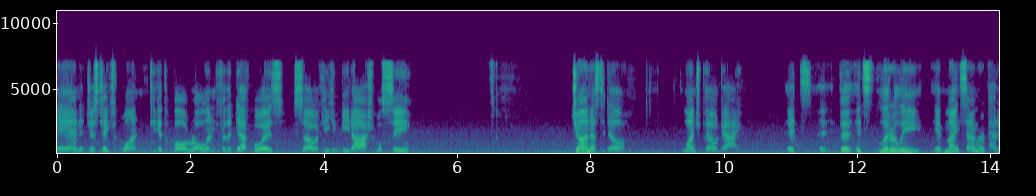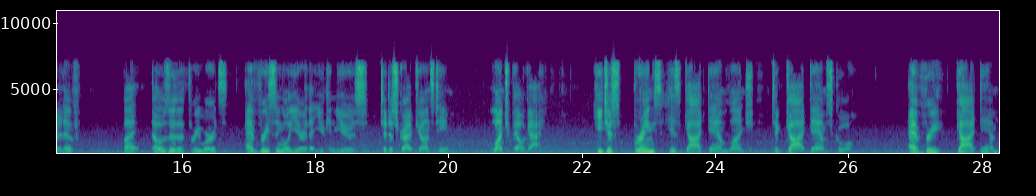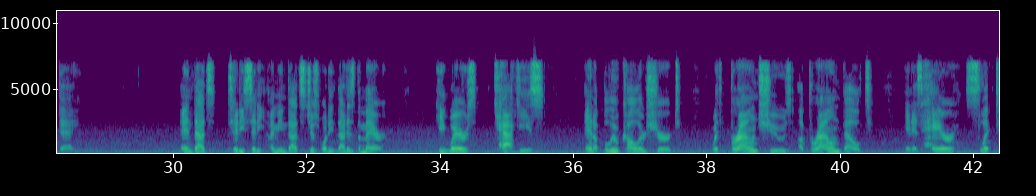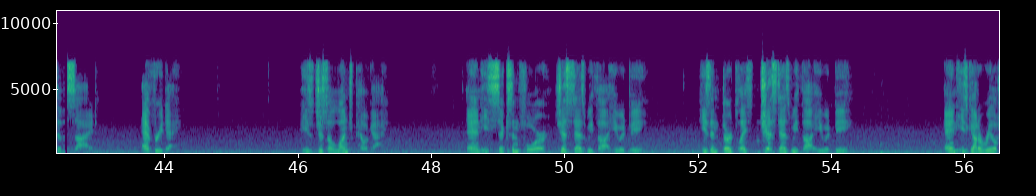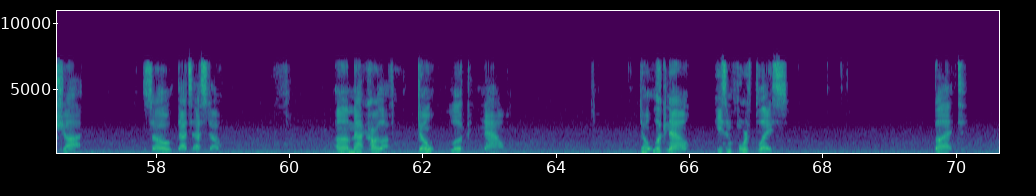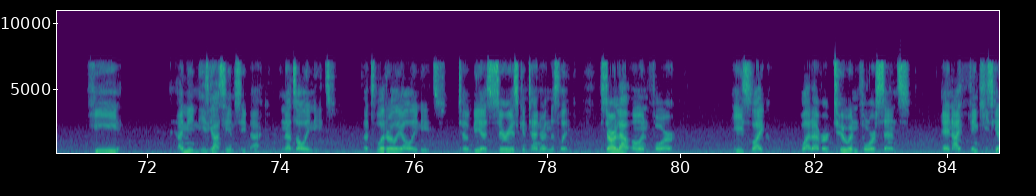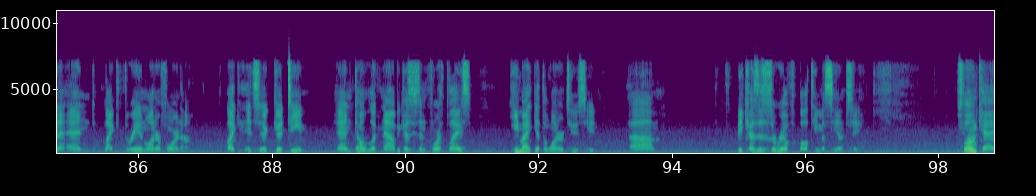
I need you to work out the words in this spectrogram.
and it just takes one to get the ball rolling for the Deaf Boys. So if he can beat Osh, we'll see. John Estudillo, lunch pail guy. It's the it's literally it might sound repetitive, but those are the three words every single year that you can use to describe John's team. Lunch pail guy. He just brings his goddamn lunch to goddamn school every goddamn day. And that's Titty City. I mean, that's just what he, that is the mayor. He wears khakis and a blue collared shirt with brown shoes, a brown belt, and his hair slicked to the side every day. He's just a lunch pail guy. And he's six and four, just as we thought he would be. He's in third place, just as we thought he would be and he's got a real shot. So that's Esto. Uh, Matt Karloff, don't look now. Don't look now. He's in fourth place, but he, I mean, he's got CMC back, and that's all he needs. That's literally all he needs to be a serious contender in this league. Started out 0 4. He's like, whatever, 2 and 4 since and I think he's going to end like three and one or 4 0. Like it's a good team, and don't look now because he's in fourth place. He might get the one or two seed, um, because this is a real football team with CMC. Sloan K.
